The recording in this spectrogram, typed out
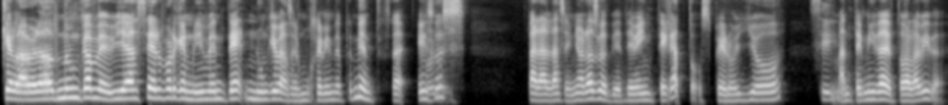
que la verdad nunca me vi hacer porque en mi mente nunca iba a ser mujer independiente. O sea, eso es para las señoras de, 20 gatos, pero yo sí. mantenida de toda la vida.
